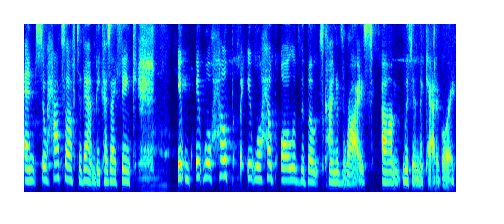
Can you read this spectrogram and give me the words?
And so hats off to them because I think it it will help it will help all of the boats kind of rise um, within the category.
